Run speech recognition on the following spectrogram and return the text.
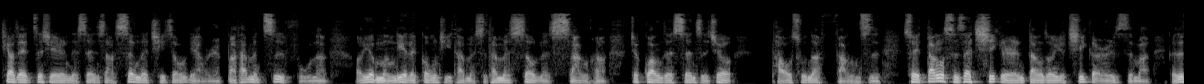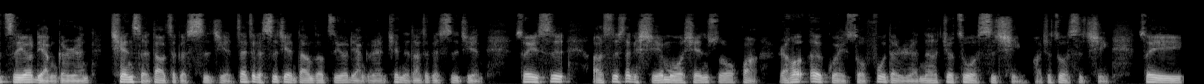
跳在这些人的身上，剩了其中两人，把他们制服了，哦，又猛烈的攻击他们，使他们受了伤哈，就光着身子就。逃出那房子，所以当时在七个人当中有七个儿子嘛，可是只有两个人牵扯到这个事件，在这个事件当中只有两个人牵扯到这个事件，所以是啊是这个邪魔先说话，然后恶鬼所附的人呢就做事情啊就做事情，所以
